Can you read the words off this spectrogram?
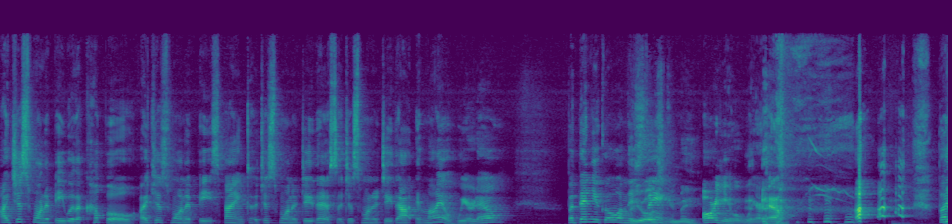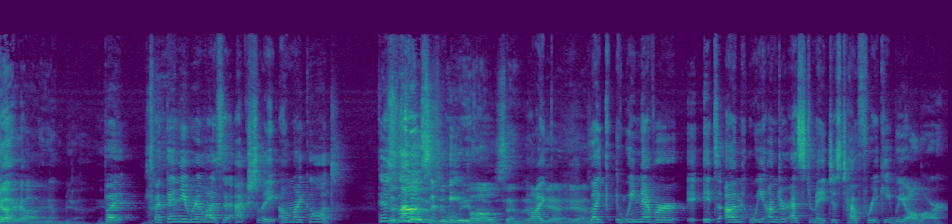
I just want to be with a couple. I just want to be spanked. I just want to do this. I just want to do that. Am I a weirdo? But then you go on this you thing. Are you a weirdo? but yeah, yeah, I am. Yeah, yeah. but but then you realize that actually, oh my god, there's, There's loads, loads of of people. weirdos. Like Yeah, yeah. like we never. It's un. We underestimate just how freaky we all are.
